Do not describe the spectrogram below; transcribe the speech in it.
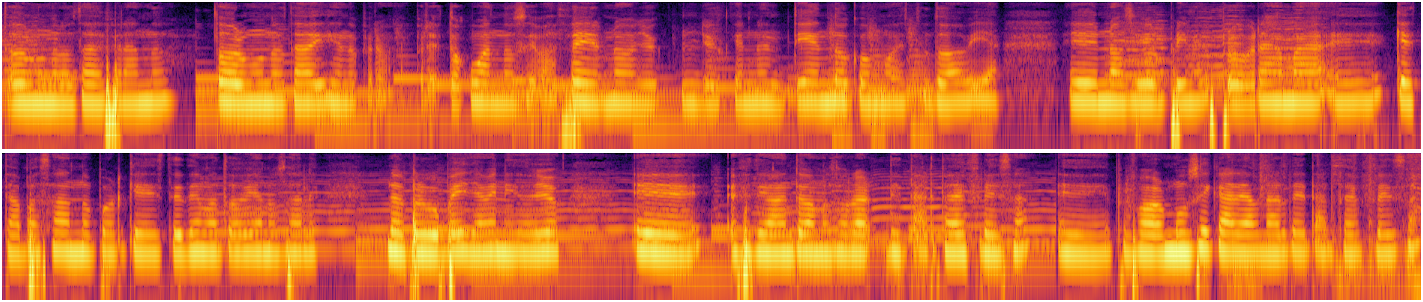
todo el mundo lo estaba esperando, todo el mundo estaba diciendo, pero, pero esto cuándo se va a hacer, ¿no? Yo, yo es que no entiendo cómo esto todavía eh, no ha sido el primer programa, eh, está pasando, porque este tema todavía no sale. No os preocupéis, ya he venido yo. Eh, efectivamente vamos a hablar de tarta de fresa. Eh, por favor, música de hablar de tarta de fresa.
